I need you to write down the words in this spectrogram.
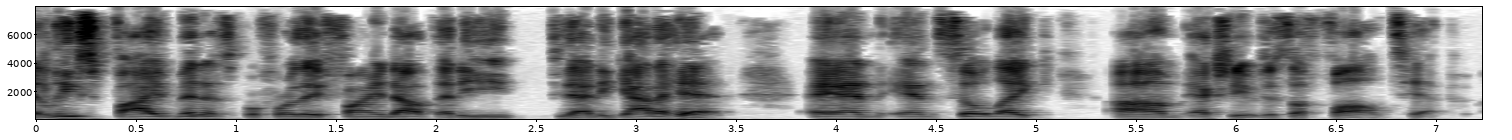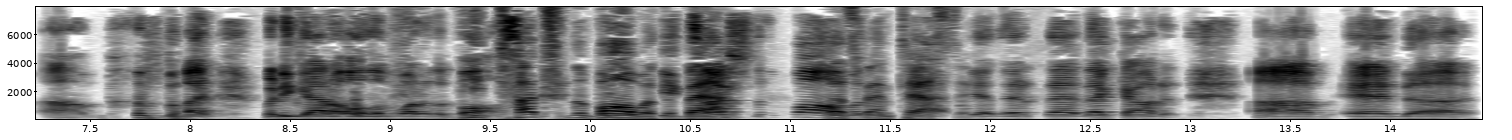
at least 5 minutes before they find out that he that he got a hit. And and so like um, actually, it was just a foul tip, um, but but he got a hold of one of the balls. he touched the ball with the bat. touched the ball. That's with fantastic. Yeah, that, that that counted. Um, and uh,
